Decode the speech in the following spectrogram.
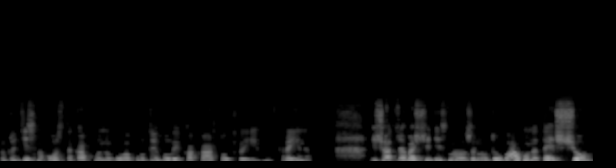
Тобто, дійсно, ось така повинна була бути велика карта України. І що треба ще дійсно звернути увагу на те, що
